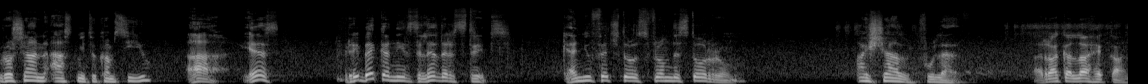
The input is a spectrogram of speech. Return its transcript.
Roshan asked me to come see you? Ah, yes. Rebecca needs leather strips. Can you fetch those from the storeroom? I shall, Fuladh. Arakallah Khan.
